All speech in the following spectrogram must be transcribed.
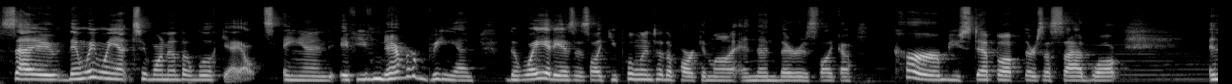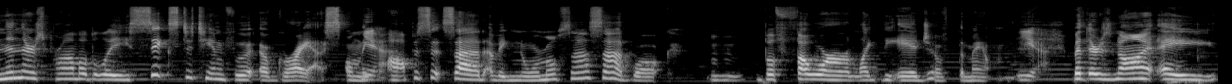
so then we went to one of the lookouts. And if you've never been, the way it is is like you pull into the parking lot and then there's like a curb, you step up, there's a sidewalk. And then there's probably six to 10 foot of grass on the Yeah. opposite side of a normal size sidewalk hmm before like the edge of the mountain. Yeah. But there's not a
